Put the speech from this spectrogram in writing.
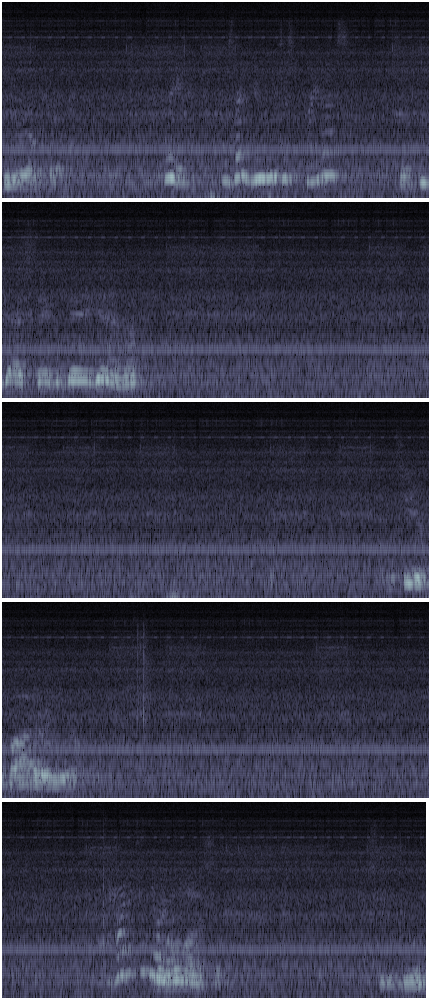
See you're okay. Wait, was that you who just freed us? Guess you guys saved the day again, huh? I see your father and you. How did you Hey, know? hold on a sec. See you doing?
